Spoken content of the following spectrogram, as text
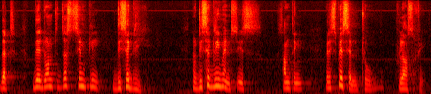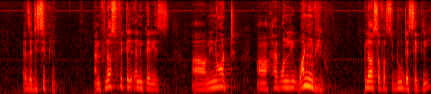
that they do not just simply disagree. Now, disagreements is something very special to philosophy as a discipline and philosophical inquiries uh, need not uh, have only one view. Philosophers do disagree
